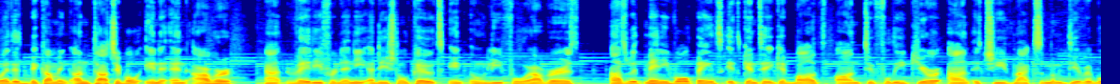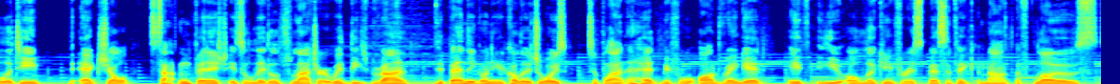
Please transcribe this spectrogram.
with it becoming untouchable in an hour and ready for any additional coats in only 4 hours. As with many wall paints, it can take a month on to fully cure and achieve maximum durability. The eggshell satin finish is a little flatter with these brand depending on your color choice, so plan ahead before ordering it if you are looking for a specific amount of glows.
